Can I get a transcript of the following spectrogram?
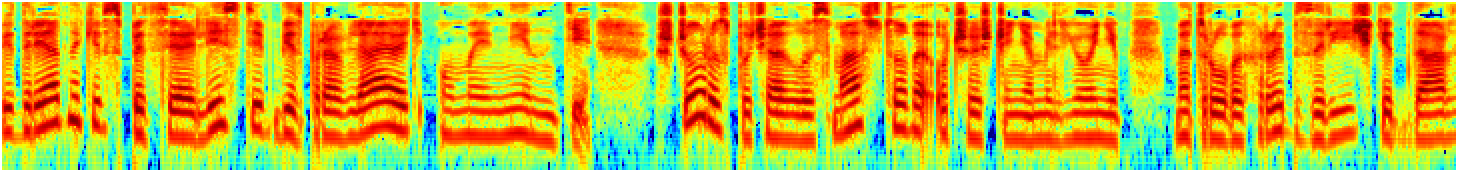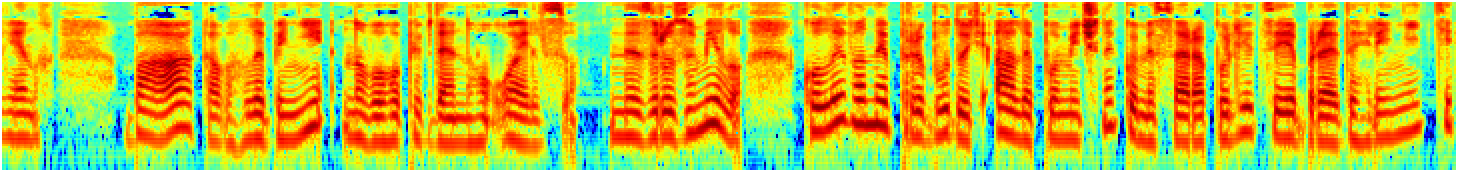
Підрядників спеціалістів відправляють у Менінді, що розпочалось масове очищення мільйонів метрових риб з річки Дарлінг Баака в глибині нового південного Уельсу. Незрозуміло, коли вони прибудуть, але помічник комісара поліції Бред Грінітті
